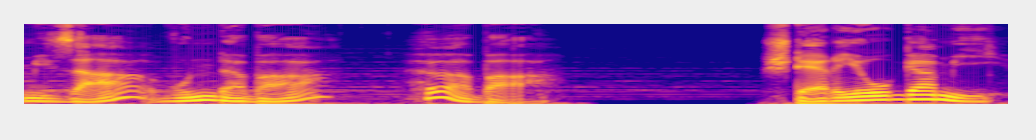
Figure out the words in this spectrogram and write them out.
Misar, wunderbar, hörbar. Stereogamie.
